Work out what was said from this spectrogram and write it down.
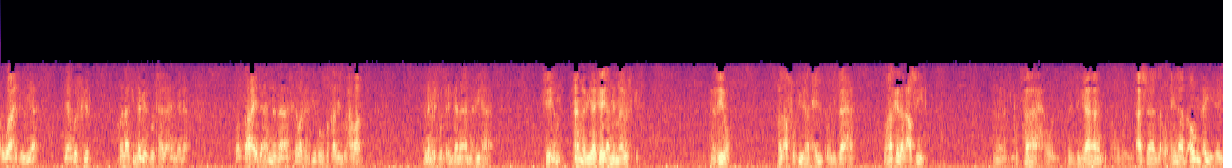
أو واحد في المئة من المسكر ولكن لم يثبت هذا عندنا. والقاعدة أن ما أسكر كثيره فقليل حرام لم يثبت عندنا أن فيها شيء أن فيها شيئا مما يسكر كثيره فالأصل فيها الحل والإباحة. وهكذا العصير. من التفاح أو البرتقال أو العسل أو العنب أو من أي شيء.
